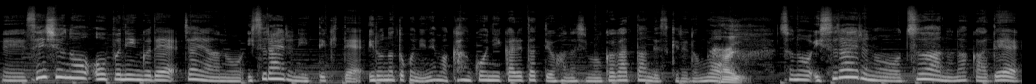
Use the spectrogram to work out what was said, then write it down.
えー先週のオープニングでジャイアンあのイスラエルに行ってきていろんなところにね、まあ、観光に行かれたっていうお話も伺ったんですけれども、はい、そのイスラエルのツアーの中で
